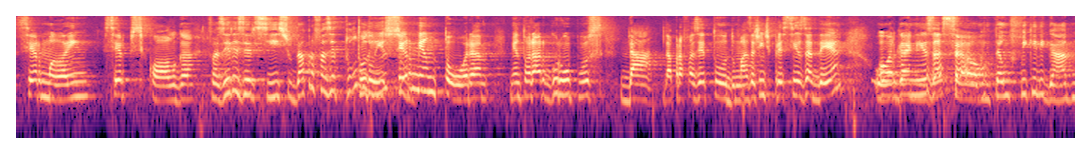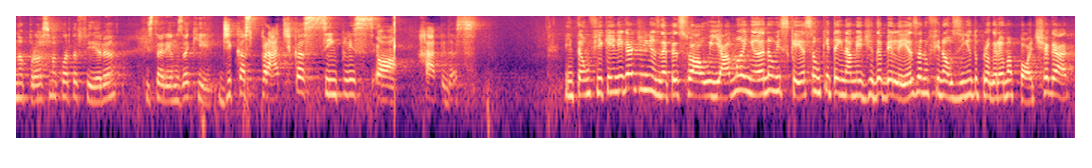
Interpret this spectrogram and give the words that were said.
ser mãe, ser psicóloga, fazer exercício, dá para fazer tudo, tudo isso. isso. Ser mentora, mentorar grupos, dá, dá para fazer tudo, mas a gente precisa de organização. organização. Então fique ligado na próxima quarta-feira que estaremos aqui. Dicas práticas, simples, ó, rápidas. Então fiquem ligadinhos, né, pessoal? E amanhã não esqueçam que tem na medida beleza no finalzinho do programa pode chegar.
